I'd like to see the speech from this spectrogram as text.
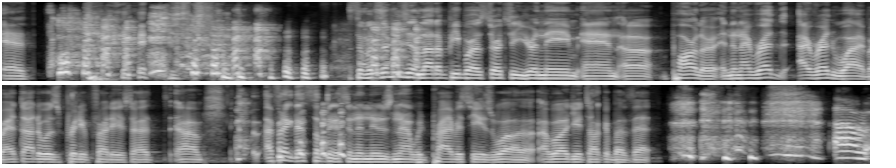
And so for some reason, a lot of people are searching your name and uh, Parler, and then I read I read why, but I thought it was pretty funny. So I, um, I feel like that's something that's in the news now with privacy as well. I wanted you to talk about that. um,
